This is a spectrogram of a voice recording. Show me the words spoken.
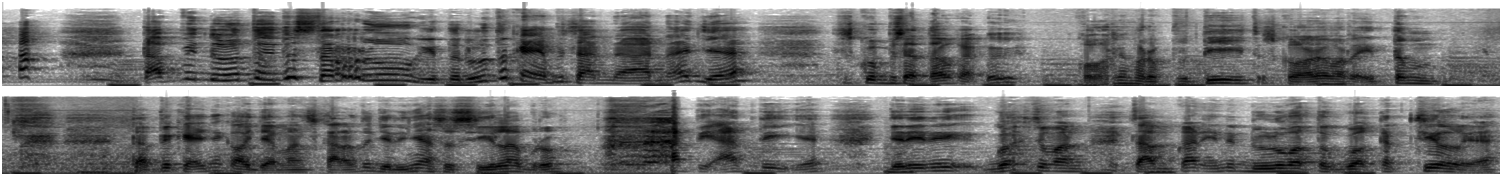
Tapi dulu tuh itu seru gitu. Dulu tuh kayak bercandaan aja. Terus gue bisa tahu kayak eh kolornya warna putih terus kolornya warna hitam. Tapi kayaknya kalau zaman sekarang tuh jadinya asusila bro hati-hati ya. Jadi ini gue cuman camkan ini dulu waktu gue kecil ya.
